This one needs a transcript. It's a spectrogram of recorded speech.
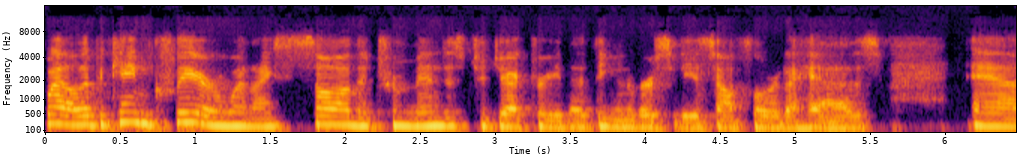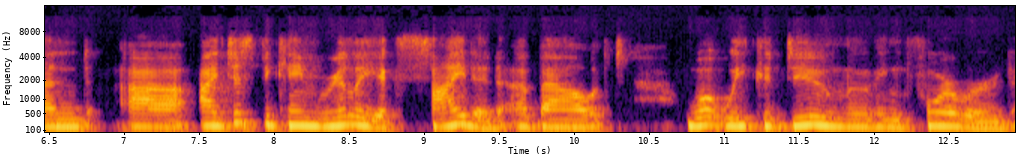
Well it became clear when i saw the tremendous trajectory that the university of south florida has. And uh, i just became really excited about what we could do moving forward.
